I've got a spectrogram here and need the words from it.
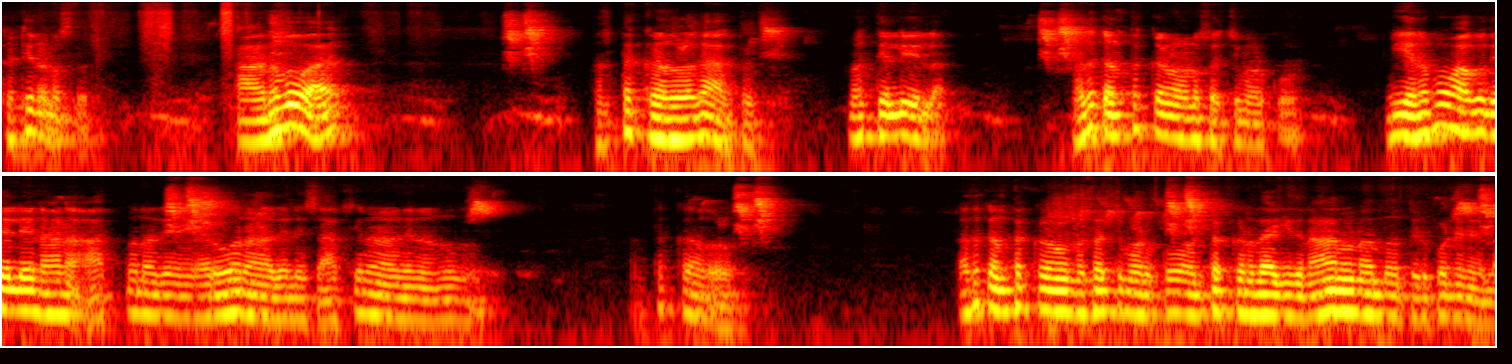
ಕಠಿಣ ಅನ್ನಿಸ್ತದೆ. ಆ ಅನುಭವ ಅಂತಃಕರಣದೊಳಗೆ ಆಗ್ತದೆ. ಮತ್ತೆಲ್ಲಿ ಇಲ್ಲ. ಅದಕ್ಕೆ ಅಂತಃಕರಣವನ್ನು ಸ್ವಚ್ಛ ಮಾಡ್ಕೋ ಈ ಅನುಭವ ಆಗೋದಲ್ಲಿ ನಾನು ಆತ್ಮನಾದೇನೆ ಅರುವನಾದೇನೆ ಸಾಕ್ಷಿನಾದೇನೆ ಅನ್ನೋದು ಅಂತಃಕರಣದೊಳಗೆ ಅದಕ್ಕೆ ಅಂತಃಕರಣವನ್ನು ಸ್ವಚ್ಛ ಮಾಡ್ಕೋ ಇದು ನಾನು ಅಂತ ತಿಳ್ಕೊಂಡೇನಿಲ್ಲ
